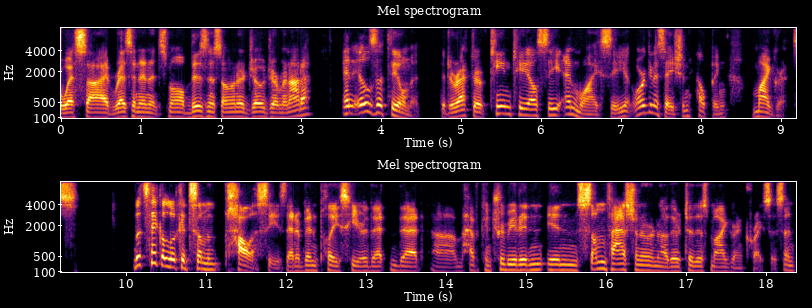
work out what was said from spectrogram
West Side resident and small business owner Joe Germanotta, and Ilze Thielmann, the director of Team TLC NYC, an organization helping migrants. Let's take a look at some policies that have been placed here that that um, have contributed in, in, some fashion or another to this migrant crisis. And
